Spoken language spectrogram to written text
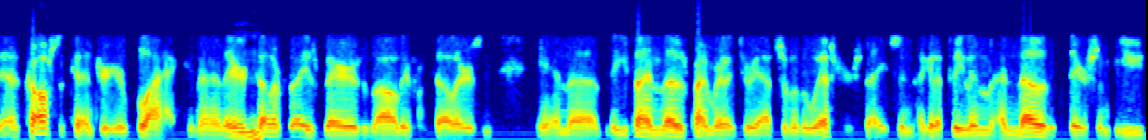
across the country, are black. Now they're Mhm. color phased bears of all different colors, and and uh, you find those primarily throughout some of the western states. And I got a feeling, I know that there's some huge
